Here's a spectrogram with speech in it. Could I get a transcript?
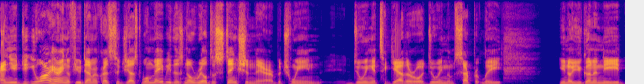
And you do, you are hearing a few Democrats suggest, well, maybe there's no real distinction there between doing it together or doing them separately. You know, you're going to need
